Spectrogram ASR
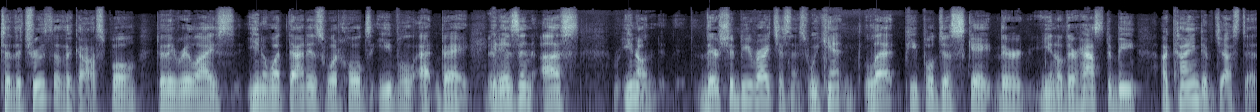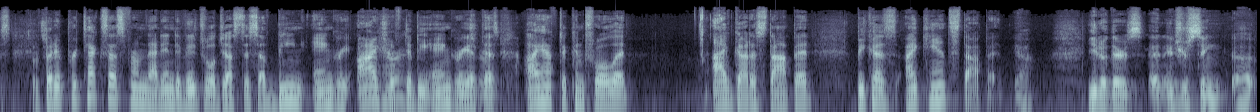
to the truth of the gospel do they realize, you know what, that is what holds evil at bay. It isn't us, you know. There should be righteousness. We can't let people just skate. There, you know, there has to be a kind of justice, but right. it protects us from that individual justice of being angry. I That's have right. to be angry That's at this. I have to control it. I've got to stop it because I can't stop it. Yeah. You know, there's an interesting uh,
